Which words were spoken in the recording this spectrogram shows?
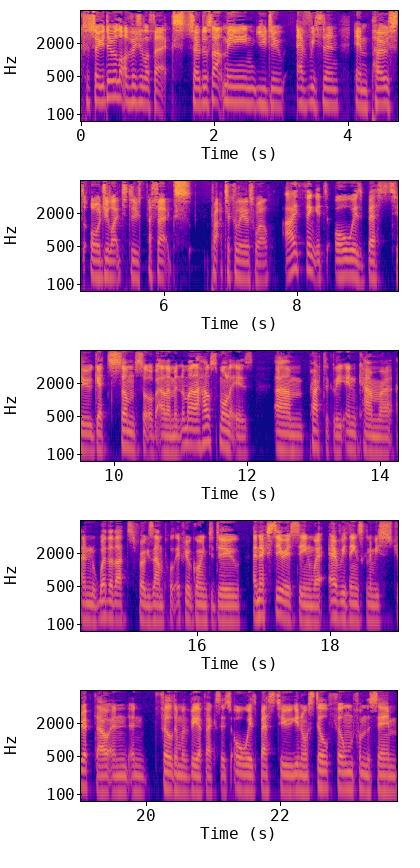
So you do a lot of visual effects. So does that mean you do everything in post, or do you like to do effects practically as well? I think it's always best to get some sort of element, no matter how small it is, um, practically in camera. And whether that's, for example, if you're going to do an exterior scene where everything's going to be stripped out and, and filled in with VFX, it's always best to you know still film from the same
